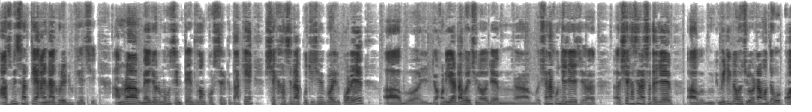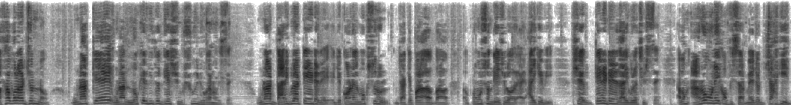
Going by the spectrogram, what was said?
আজমি স্যারকে আয়না ঘরে ঢুকিয়েছি। আমরা মেজর মোহসিন টেন্থ লং কোর্সের, তাকে শেখ হাসিনা পঁচিশে ফেব্রুয়ারির পরে যখন ইয়াটা হয়েছিল যে সেনাকুঞ্জে যে শেখ হাসিনার সাথে যে মিটিংটা হয়েছিল, ওটার মধ্যে কথা বলার জন্য উনাকে, উনার নখের ভিতর দিয়ে সুই ঢোকানো হয়েছে। উনার দাড়িগুলা টেনে টেনে, এই যে কর্নেল মকসুরুল, যাকে প্রমোশন দিয়েছিল আইকেবি, সে টেনে টেনে দাড়িগুলো ছিঁড়ছে। এবং আরও অনেক অফিসার মেজর জাহিদ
